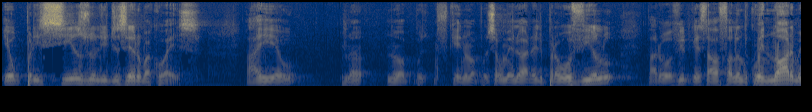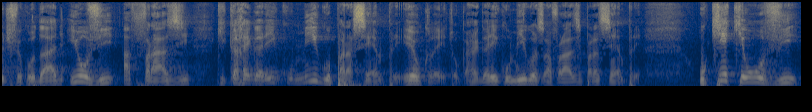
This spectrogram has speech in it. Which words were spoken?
eu preciso lhe dizer uma coisa. Aí eu né, numa, fiquei numa posição melhor ali para ouvi-lo, para ouvir, porque ele estava falando com enorme dificuldade, e ouvi a frase que carregarei comigo para sempre. Eu, Cleiton, carregarei comigo essa frase para sempre. O que é que eu ouvi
